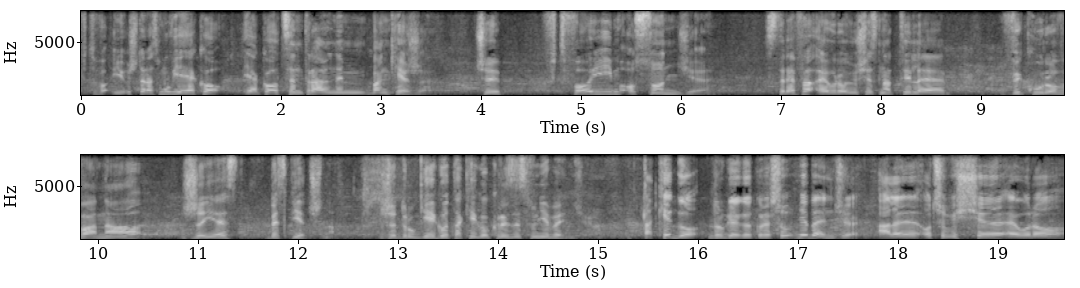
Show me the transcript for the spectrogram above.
w two, już teraz mówię jako, jako o centralnym bankierze, czy w twoim osądzie strefa euro już jest na tyle wykurowana, że jest bezpieczna, że drugiego takiego kryzysu nie będzie? Takiego drugiego kryzysu nie będzie, ale oczywiście euro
